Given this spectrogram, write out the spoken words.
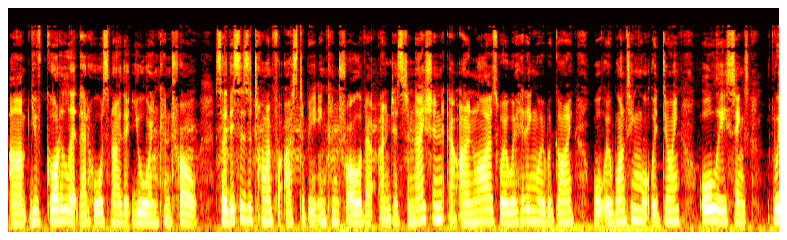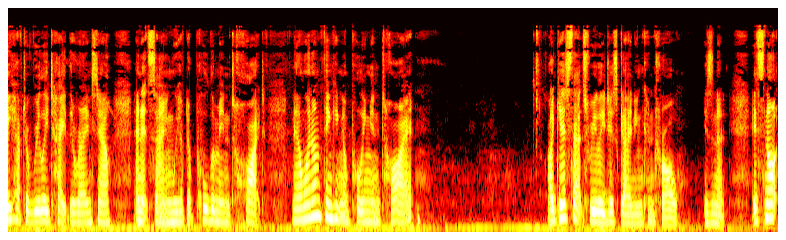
Um, you've got to let that horse know that you're in control. So this is a time for us to be in control of our own destination, our own lives, where we're heading, where we're going, what we're wanting, what we're doing, all these things. We have to really take the reins now, and it's saying we have to pull them in tight. Now, when I'm thinking of pulling in tight, I guess that's really just gaining control, isn't it? It's not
